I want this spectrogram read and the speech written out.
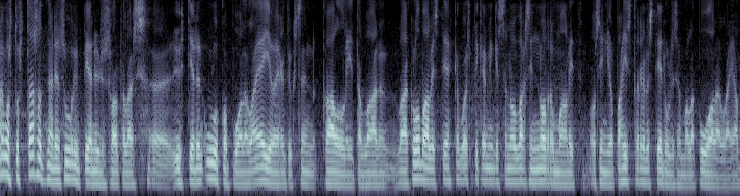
Arvostustasot näiden suurimpien yhdysvaltalaisyhtiöiden ulkopuolella ei ole erityisen kalliita, vaan, vaan globaalisti ehkä voisi pikemminkin sanoa varsin normaalit, osin jopa historiallisesti edullisemmalla puolella. Ja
